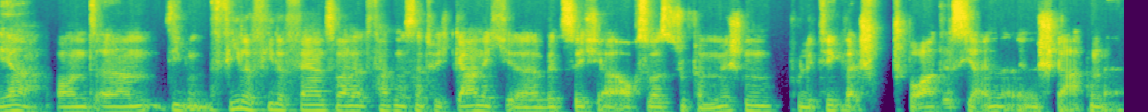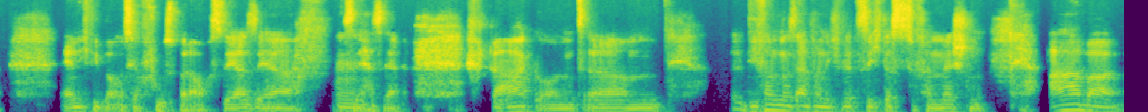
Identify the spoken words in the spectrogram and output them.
ja, und ähm, die, viele, viele Fans waren, fanden es natürlich gar nicht äh, witzig, äh, auch sowas zu vermischen. Politik, weil Sport ist ja in, den Staaten, äh, ähnlich wie bei uns ja Fußball, auch sehr, sehr, mhm. sehr, sehr stark. Und ähm, die fanden es einfach nicht witzig, das zu vermischen. Aber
